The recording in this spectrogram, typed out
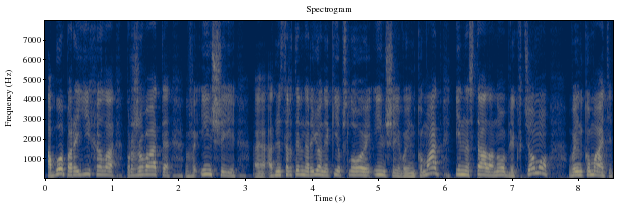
або переїхала проживати в інший е, адміністративний район, який обслуговує інший воєнкомат, і не стала на облік в цьому воєнкоматі,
